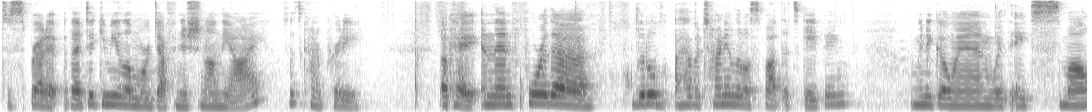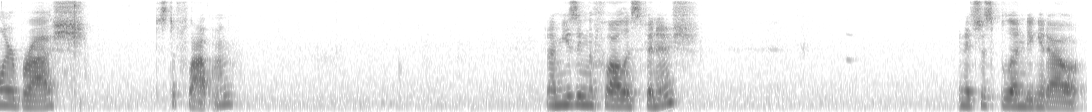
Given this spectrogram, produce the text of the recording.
to spread it, but that did give me a little more definition on the eye, so it's kind of pretty. Okay, and then for the little, I have a tiny little spot that's gaping. I'm going to go in with a smaller brush, just a flat one. I'm using the Flawless Finish. And it's just blending it out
